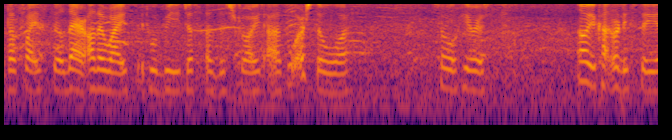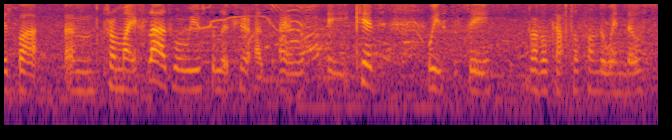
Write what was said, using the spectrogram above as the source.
that's why it's still there. Otherwise, it would be just as destroyed as Warsaw was. So here is. Oh, you can't really see it, but um, from my flat where we used to live here as I was a kid, we used to see Wawel Castle from the windows.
